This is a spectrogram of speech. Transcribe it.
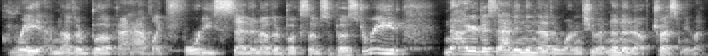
great, another book. I have like 47 other books I'm supposed to read. Now you're just adding another one. And she went, no, no, no, trust me, like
